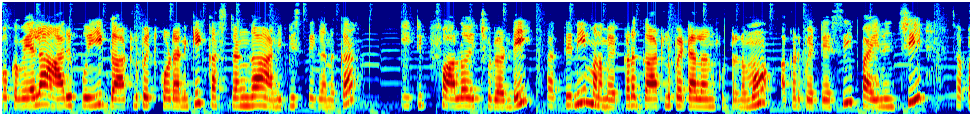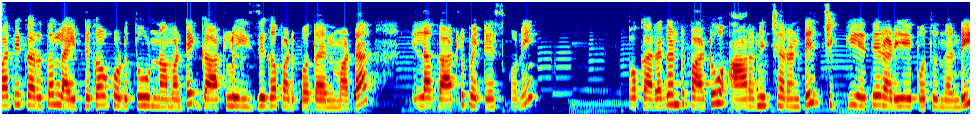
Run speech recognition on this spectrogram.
ఒకవేళ ఆరిపోయి ఘాట్లు పెట్టుకోవడానికి కష్టంగా అనిపిస్తే కనుక ఈ టిప్ ఫాలో అయ్యి చూడండి. కత్తిని మనం ఎక్కడ ఘాట్లు పెట్టాలనుకుంటున్నామో అక్కడ పెట్టేసి పైనుంచి చపాతీ కర్రతో లైట్గా కొడుతూ ఉన్నామంటే ఘాట్లు ఈజీగా పడిపోతాయి అన్నమాట ఇలా ఘాట్లు పెట్టేసుకొని ఒక అరగంట పాటు ఆరనిచ్చారంటే చిక్కీ అయితే రెడీ అయిపోతుందండి.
